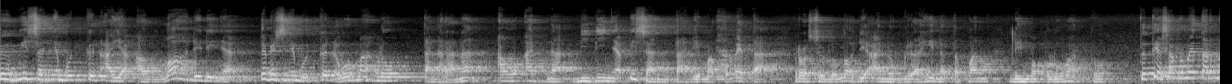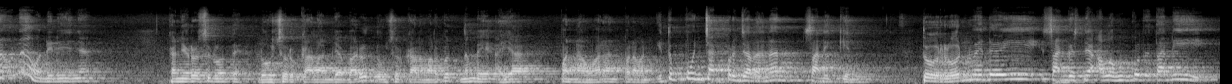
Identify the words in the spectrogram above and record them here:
tu bisa nyebutkan ayat Allah didinya tu bisa nyebutkan oh makhluk. Tangarana au adna didinya pisan. Tah di makom eta. Rasulullah dianugerahi tepan 50 waktu. Tu tiasa meter naon-naon didinya kan Rasulullah teh lusur kalam Jabarut lusur kalam Markut nembe aya penawaran penawaran. Itu puncak perjalanan salikin. Turun we deui sanggeusnya Allah hungkul tadi.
